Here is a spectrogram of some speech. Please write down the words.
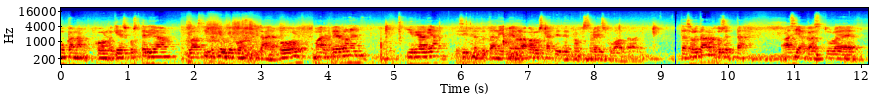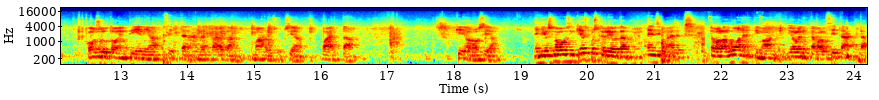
mukana kolme keskustelijaa. Plastiikkakirurgia konsultti Daina Paul, Maari Perronen, kirjailija ja sitten tota, niin, meillä on avaruustieteen professori Esko Valtaari. Tässä oli tarkoitus, että asiakas tulee konsultointiin ja sitten hänelle tarjotaan mahdollisuuksia vaihtaa kehon osia Eli jos mä voisin keskustelijoita ensimmäiseksi tavallaan luonnehtimaan jollakin tavalla sitä, että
